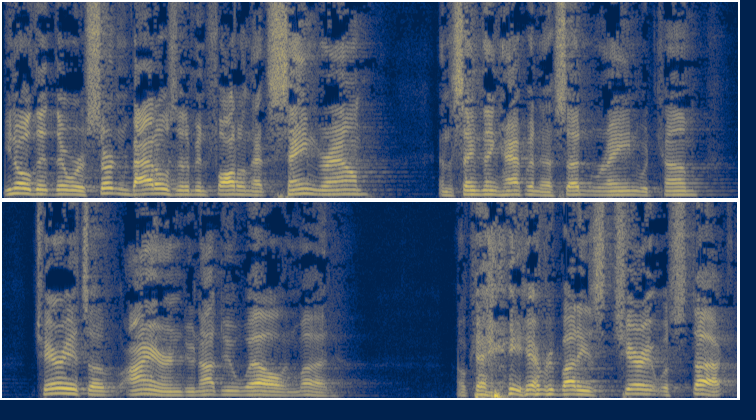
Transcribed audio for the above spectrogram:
You know that there were certain battles that have been fought on that same ground, and the same thing happened. A sudden rain would come. Chariots of iron do not do well in mud. Okay, everybody's chariot was stuck.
